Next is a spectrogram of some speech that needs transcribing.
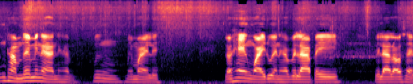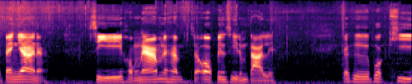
พิ่งทำได้ไม่นานนะครับเพิ่งใหม่ ๆเลย แล้วแห้งไวด้วยนะครับ เวลาไปเวลาเราใส่แปลงหญ้าเนี่ยสีของน้ำนะครับ จะออกเป็นสีน้ำตาลเลย ก็คือพวกขี้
